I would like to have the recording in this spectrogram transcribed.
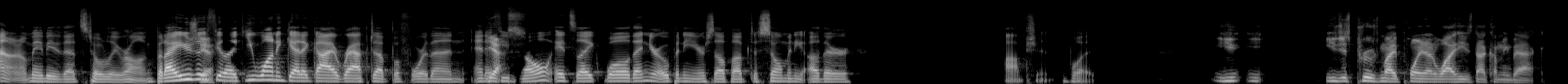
I don't know maybe that's totally wrong but i usually Yeah. feel like you want to get a guy wrapped up before then and if Yes. you don't it's like well then you're opening yourself up to so many other options what You, you you just proved my point on why he's not coming back.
